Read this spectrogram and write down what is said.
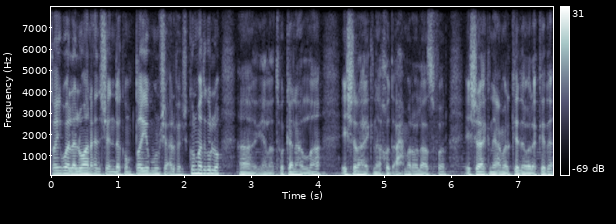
طيب والالوان إيش عندكم؟ طيب ومش عارف إيش. كل ما تقول له ها يلا توكل على الله. إيش رأيك ناخذ أحمر ولا أصفر؟ إيش رأيك نعمل كذا ولا كذا؟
